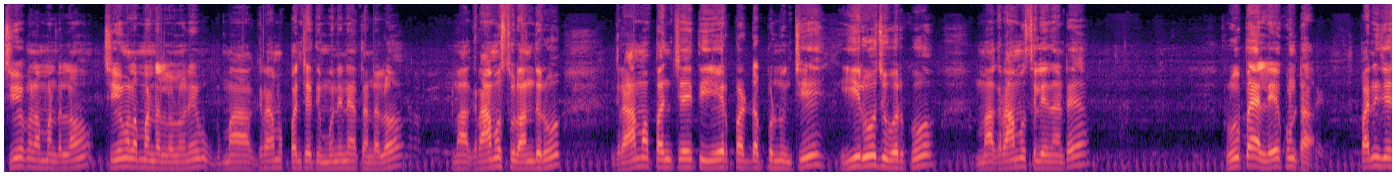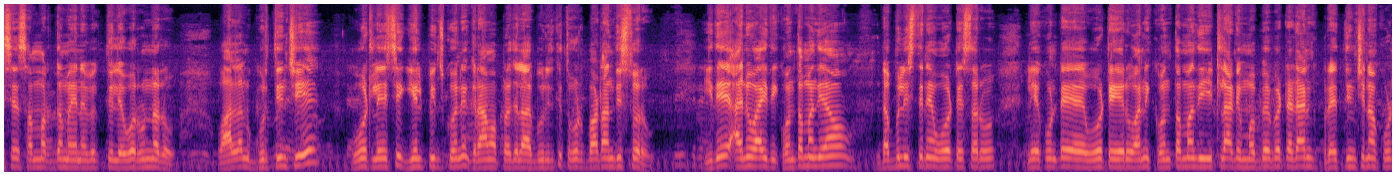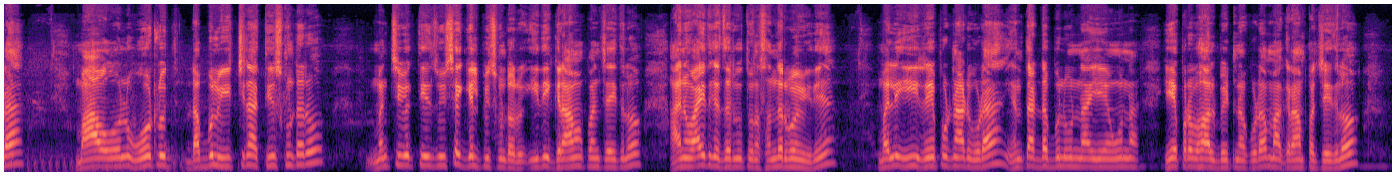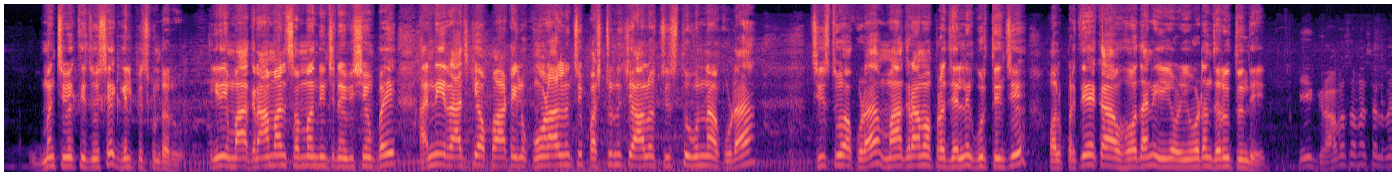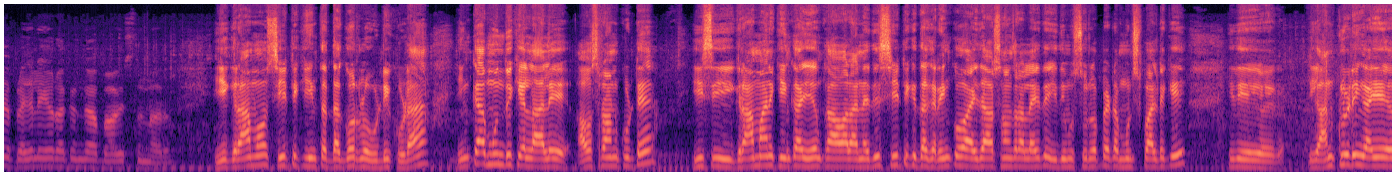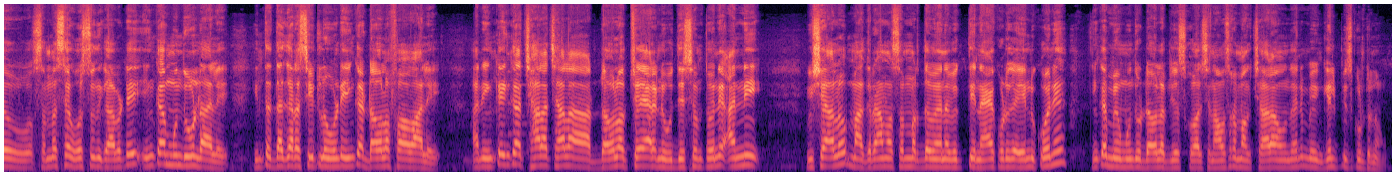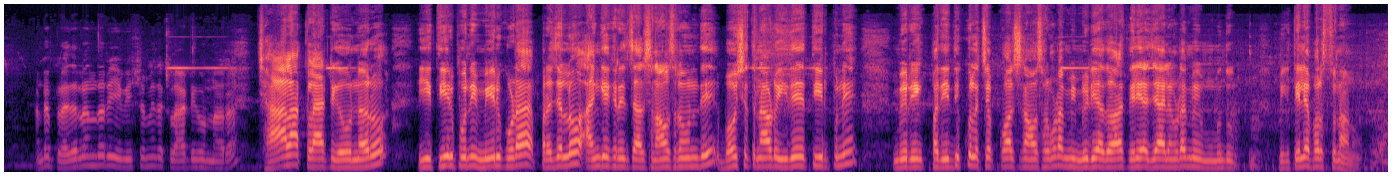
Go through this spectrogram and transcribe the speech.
చీమల మండలం చీమల మండలంలోని మా గ్రామ పంచాయతీ మునినేతండలో మా గ్రామస్తులు అందరూ గ్రామ పంచాయతీ ఏర్పడ్డప్పటి నుంచి ఈ రోజు వరకు మా గ్రామస్తులు ఏంటంటే రూపాయలు లేకుండా పనిచేసే సమర్థమైన వ్యక్తులు ఎవరు ఉన్నారో వాళ్ళను గుర్తించి ఓట్లు వేసి గెలిపించుకొని గ్రామ ప్రజల అభివృద్ధికి తోడ్పాటు అందిస్తారు. ఇదే అనువాయితీ. కొంతమంది ఏమో డబ్బులు ఇస్తేనే ఓటేస్తారు లేకుంటే ఓటేయరు అని కొంతమంది ఇట్లాంటి మభ్య పెట్టడానికి ప్రయత్నించినా కూడా మా వాళ్ళు ఓట్లు డబ్బులు ఇచ్చినా తీసుకుంటారు మంచి వ్యక్తిని చూసే గెలిపించుకుంటారు. ఇది గ్రామ పంచాయతీలో అనువాయితీగా జరుగుతున్న సందర్భం ఇది. మళ్ళీ ఈ రేపటి నాడు కూడా ఎంత డబ్బులు ఉన్నా ఏమున్నా ఏ ప్రభావాలు పెట్టినా కూడా మా గ్రామ పంచాయతీలో మంచి వ్యక్తి చూసే గెలిపించుకుంటారు. ఇది మా గ్రామానికి సంబంధించిన విషయంపై అన్ని రాజకీయ పార్టీలు కోణాల నుంచి ఫస్ట్ నుంచి ఆలోచిస్తూ ఉన్నా కూడా చూస్తూ కూడా మా గ్రామ ప్రజల్ని గుర్తించి వాళ్ళు ప్రత్యేక హోదాని ఇవ్వ- ఇవ్వడం జరుగుతుంది. ఈ గ్రామ సమస్యలపై ప్రజలు ఏ రకంగా భావిస్తున్నారు? ఈ గ్రామం సీటుకి ఇంత దగ్గరలో ఉండి కూడా ఇంకా ముందుకెళ్ళాలి అవసరం అనుకుంటే ఈ సీ- గ్రామానికి ఇంకా ఏం కావాలనేది సీటుకి దగ్గర ఇంకో ఐదు ఆరు సంవత్సరాలు అయితే ఇది సూర్యాపేట మున్సిపాలిటీకి ఇది ఇక అన్క్లూడింగ్ అయ్యే సమస్య వస్తుంది కాబట్టి ఇంకా ముందు ఉండాలి. ఇంత దగ్గర సీట్లు ఉండి ఇంకా డెవలప్ అవ్వాలి. అని ఇంకా ఇంకా చాలా చాలా డెవలప్ చేయాలనే ఉద్దేశంతో అన్ని విషయాలు మా గ్రామ సమర్థమైన వ్యక్తి నాయకుడిగా ఎన్నుకొని ఇంకా మేము ముందు డెవలప్ చేసుకోవాల్సిన అవసరం మాకు చాలా ఉందని మేము గెలిపించుకుంటున్నాం. అంటే ప్రజలందరూ ఈ విషయం మీద క్లారిటీగా ఉన్నారా? చాలా క్లారిటీగా ఉన్నారు. ఈ తీర్పుని మీరు కూడా ప్రజల్లో అంగీకరించాల్సిన అవసరం ఉంది. భవిష్యత్తు నాడు ఇదే తీర్పుని మీరు పది దిక్కులు చెప్పుకోవాల్సిన అవసరం కూడా మీ మీడియా ద్వారా తెలియజేయాలని కూడా మేము ముందు మీకు తెలియపరుస్తున్నాను.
